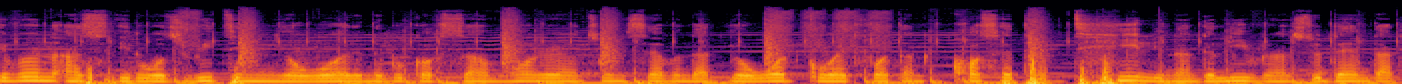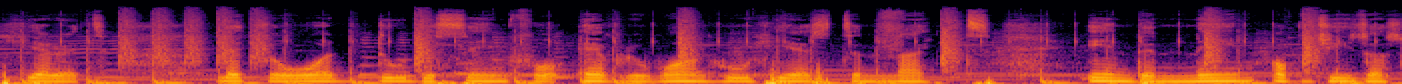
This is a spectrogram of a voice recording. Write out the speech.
Even as it was written in your word in the book of Psalm 127, that your word goeth forth and causeth healing and deliverance to them that hear it. Let your word do the same for everyone who hears tonight. In the name of Jesus.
